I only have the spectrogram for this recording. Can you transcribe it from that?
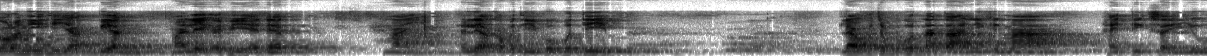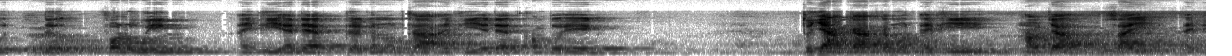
กรณีที่อยากเปลี่ยนหมายเลข IP address ใหม่ให้เลือกเข้าไปที่ property แล้วก็จะปรากฏหน้าตานี้ขึ้นมาให้ติ๊กใส่ use the following IP address เพื่อกำหนดค่า IP address ของตัวเอง ตัวอย่างการกำหนด IP เราจะใส่ IP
